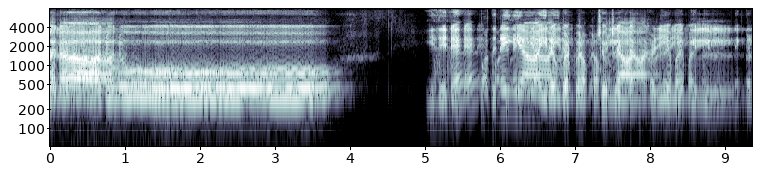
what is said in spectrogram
ജലാലുഹു. ഇതിനെ പതിനയ്യായിരം വട്ടം ചൊല്ലാൻ കഴിയുമെങ്കിൽ നിങ്ങൾ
